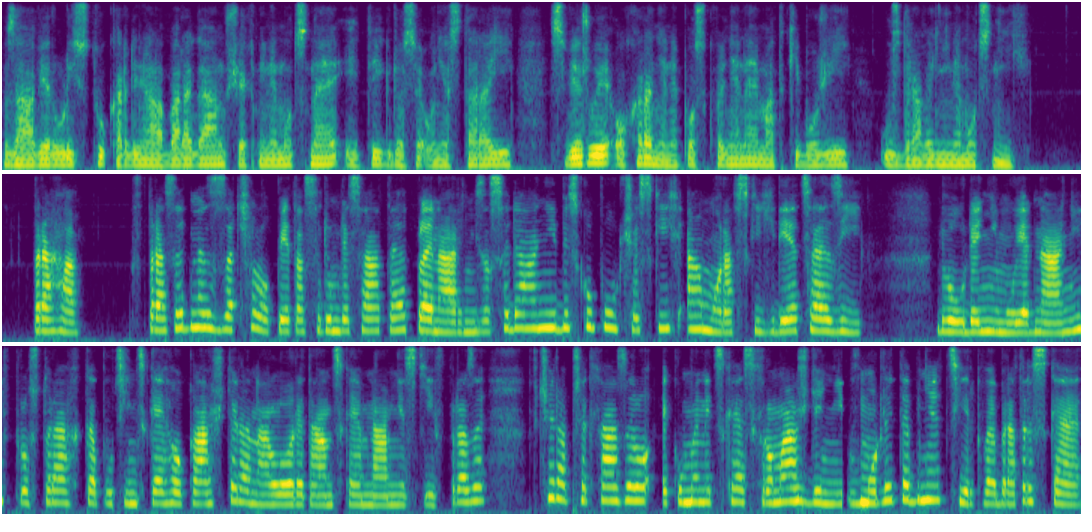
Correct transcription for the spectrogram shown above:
V závěru listu kardinál Baragán všechny nemocné i ty, kdo se o ně starají, svěřuje ochraně neposkvrněné Matky Boží, uzdravení nemocných. Praha. V Praze dnes začalo 75. plenární zasedání biskupů českých a moravských diecézí. Dvoudennímu jednání v prostorách kapucínského kláštera na Loretánském náměstí v Praze včera předcházelo ekumenické schromáždění v modlitebně církve bratrské.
